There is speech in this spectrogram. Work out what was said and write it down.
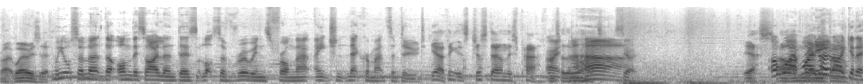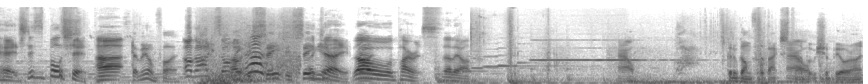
Right, where is it? We also learnt that on this island there's lots of ruins from that ancient necromancer dude. Yeah, I think it's just down this path All to the right. Aha. Let's. Yes. Oh, why, why don't pal. I get a hedge? This is bullshit. Uh, Set me on fire. oh god, it's on Oh, he's seen, he's seen you. Okay. Right. Oh, pirates. There they are. Ow. Could have gone for the backstab, Ow. but we should be alright.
